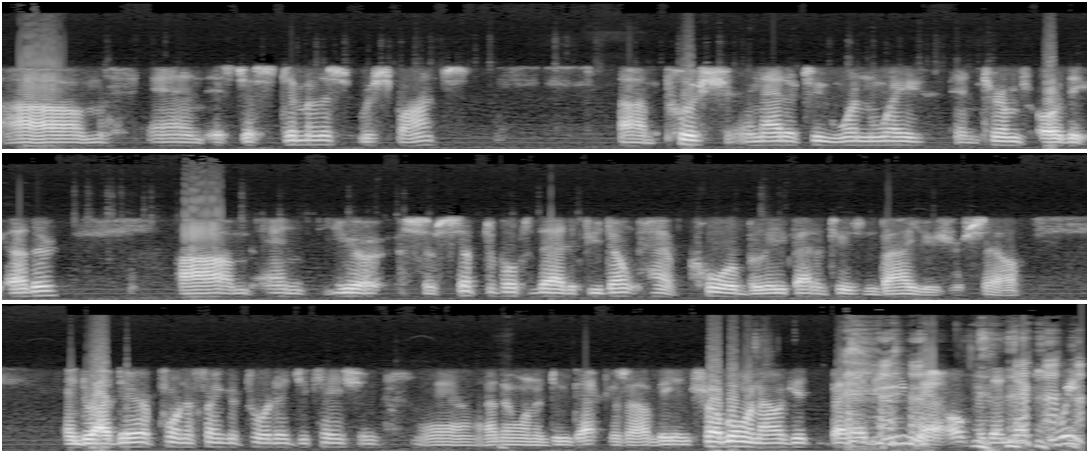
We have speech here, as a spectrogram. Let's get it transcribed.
um, and it's just stimulus response, um, push an attitude one way in terms or the other. Um, and you're susceptible to that if you don't have core belief, attitudes, and values yourself. And do I dare point a finger toward education? Well, I don't want to do that because I'll be in trouble and I'll get bad email for the next week.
